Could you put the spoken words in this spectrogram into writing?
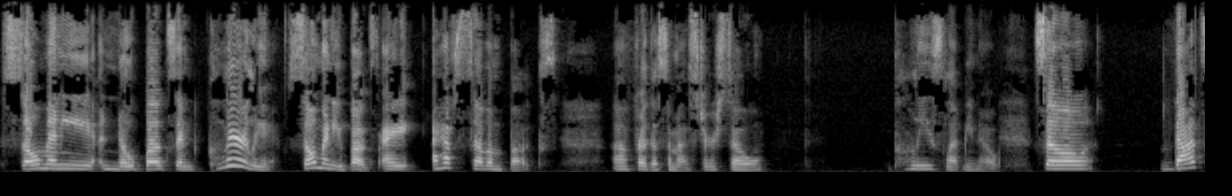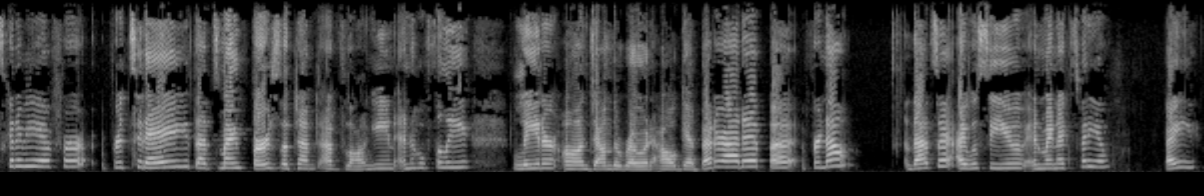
so many notebooks and clearly so many books. I, I have seven books uh, for the semester, so please let me know. So that's gonna be it for for today. That's my first attempt at vlogging and hopefully later on down the road i'll get better at it but for now that's it. I will see you in my next video. Bye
